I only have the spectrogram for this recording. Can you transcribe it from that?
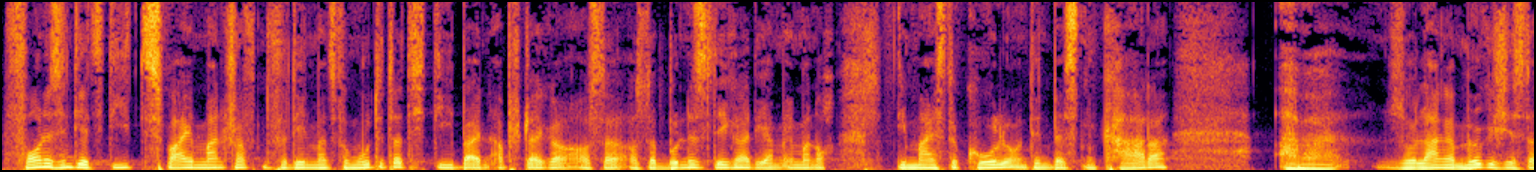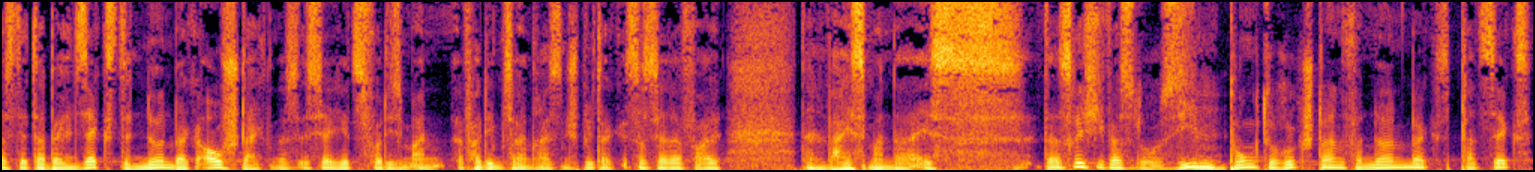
Vorne sind jetzt die zwei Mannschaften, für denen man es vermutet hat, die beiden Absteiger aus der, aus der Bundesliga, die haben immer noch die meiste Kohle und den besten Kader. Aber solange möglich ist, dass der Tabellensechste Nürnberg aufsteigt, und das ist ja jetzt vor diesem, vor dem 32. Spieltag ist das ja der Fall, dann weiß man, da ist, da ist richtig was los. Sieben mhm. Punkte Rückstand von Nürnberg, Platz sechs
